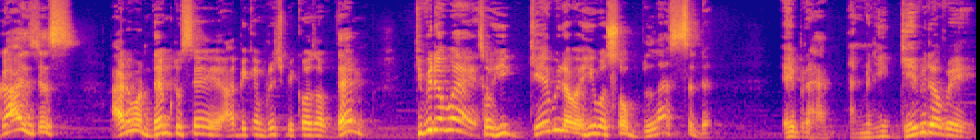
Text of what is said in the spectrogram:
Guys, just I don't want them to say I became rich because of them. Give it away. So he gave it away. He was so blessed, Abraham. And when he gave it away,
